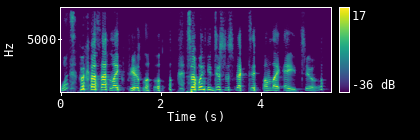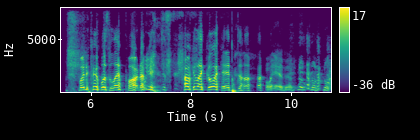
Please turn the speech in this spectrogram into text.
What? because I like Pirlo. So when you disrespect him, I'm like, hey, chill. But if it was Lampard, I mean, oh, just I'd be like, go ahead, dog. Oh yeah, no, no, no, no.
